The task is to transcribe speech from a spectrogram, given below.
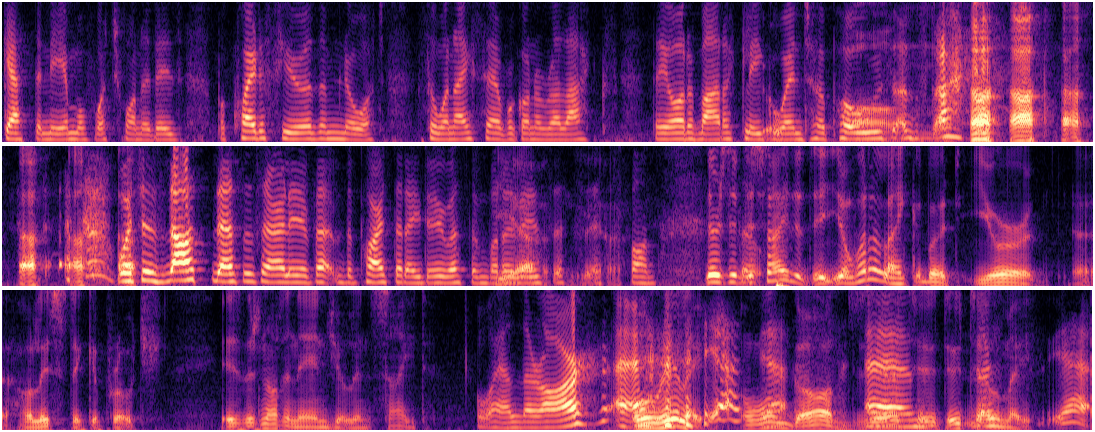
get the name of which one it is, but quite a few of them know it. So when I say we're going to relax, they automatically go into a pose and start, which is not necessarily a bit the part that I do with them, but Yeah, it is. It's, yeah. it's fun. There's a So- decided, you know, what I like about your uh, holistic approach is there's not an angel in sight. Well, there are. uh, Oh, really? yeah. Oh, yeah. God. Yeah, Um, do, do tell me. Yeah.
